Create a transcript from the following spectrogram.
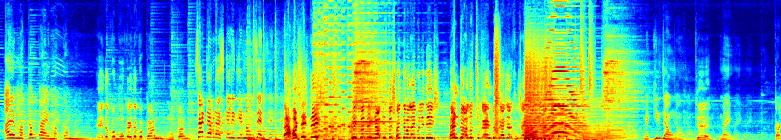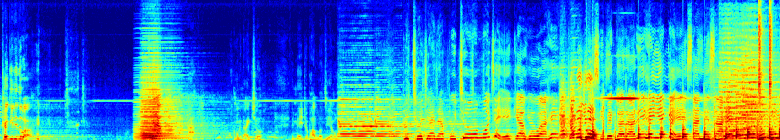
अरे मक्कम कहाँ है मक्कम এই দেখো মুখ এই দেখো কান মুখ কান सट अब के लिए नॉनसेंस এ হটিস দিস দিস তো দিস না দিস তো সন্ধ্যেবেলায় বলি দিস এন্টু আলু চুকা এন্টু পেঁয়াজের খুশাই मैं गिर जाऊंगा কে मैं কাকে গিরি দেবা गिराओ। আমাকে ডাকছো এই মেয়েটা ভালো আছে আমাকে पूछो जरा पूछो मुझे क्या हुआ है क्या पूछूं? ऐसी बेकरारी है ये कैसा नशा है तुम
